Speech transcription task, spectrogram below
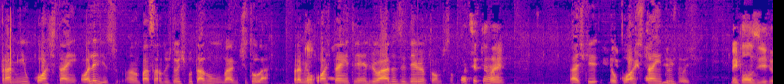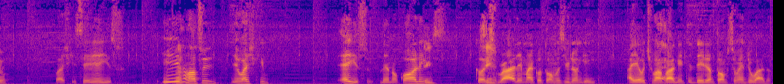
Pra mim o corte tá em. Olha isso. Ano passado os dois disputavam vaga titular. Pra mim o Então, corte tá entre Andrew Adams e Darian Thompson. Pode ser também. Acho que o corte tá entre os dois. Bem plausível. Eu acho que seria isso. E Aham. nosso, eu acho que é isso. Lennon Collins, Curtis Sim. Riley, Michael Thomas e Julian Gay. Aí a última É. vaga entre Darian Thompson e Andrew Adams.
